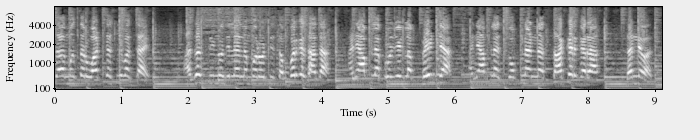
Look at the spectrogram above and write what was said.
तर मग तर वाट कसली बघताय? आजच स्क्रीनवर दिलेल्या नंबरवरती संपर्क साधा आणि आपल्या प्रोजेक्टला भेट द्या आणि आपल्या स्वप्नांना साकार करा. धन्यवाद.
